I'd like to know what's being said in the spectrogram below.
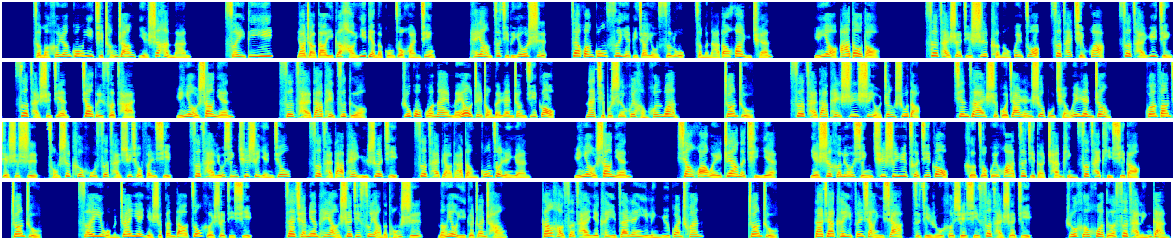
怎么和员工一起成长也是很难。所以第一要找到一个好一点的工作环境，培养自己的优势，再换公司也比较有思路，怎么拿到话语权。云友阿豆豆，色彩设计师可能会做色彩企划、色彩预警、色彩事件、校对色彩。云友少年。色彩搭配资格，如果国内没有这种的认证机构，那岂不是会很混乱？庄主，色彩搭配师是有证书的，现在是国家人社部权威认证。官方解释是从事客户色彩需求分析、色彩流行趋势研究、色彩搭配与设计、色彩表达等工作人员。云有少年，像华为这样的企业，也是和流行趋势预测机构。合作规划自己的产品色彩体系的庄主，所以我们专业也是分到综合设计系，在全面培养设计素养的同时，能有一个专长，刚好色彩也可以在任意领域贯穿。庄主，大家可以分享一下自己如何学习色彩设计，如何获得色彩灵感。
